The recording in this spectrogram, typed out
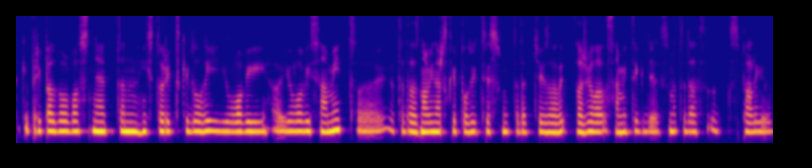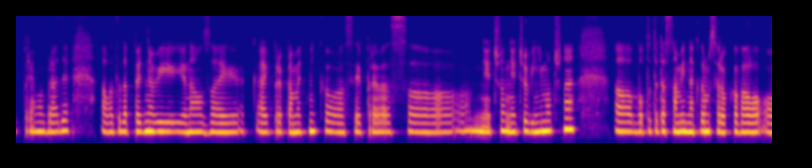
Taký prípad bol vlastne ten historicky dlhý júlový, júlový summit. Ja teda z novinárskej pozície som teda tiež zažila summity, kde sme teda spali priamo v rade, ale teda 5 je naozaj aj pre pamätníkov, asi aj pre vás niečo, niečo výnimočné. Bol to teda summit, na ktorom sa rokovalo o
